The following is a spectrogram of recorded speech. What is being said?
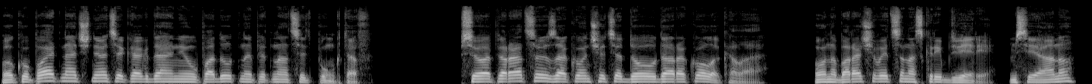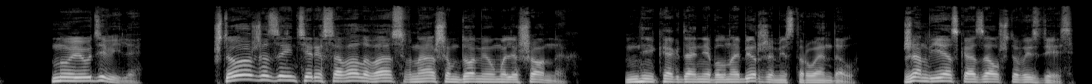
Покупать начнете, когда они упадут на 15 пунктов. Всю операцию закончите до удара колокола. Он оборачивается на скрип двери. Мсиано? Ну и удивили. Что же заинтересовало вас в нашем доме умалишенных? Никогда не был на бирже, мистер Уэндалл. Жанвье сказал, что вы здесь.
